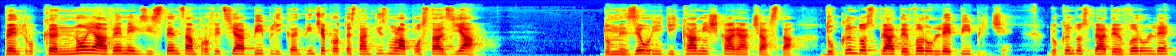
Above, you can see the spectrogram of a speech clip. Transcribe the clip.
Pentru că noi avem existența în profeția biblică, în timp ce protestantismul apostazia. Dumnezeu ridica mișcarea aceasta, ducând-o spre adevărurile biblice ducând-o spre adevărurile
